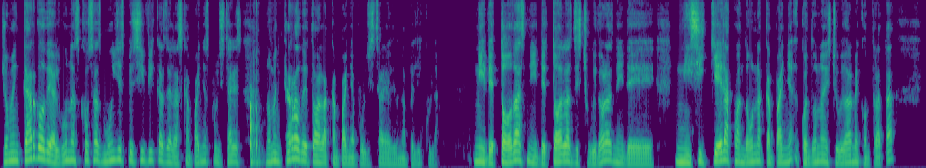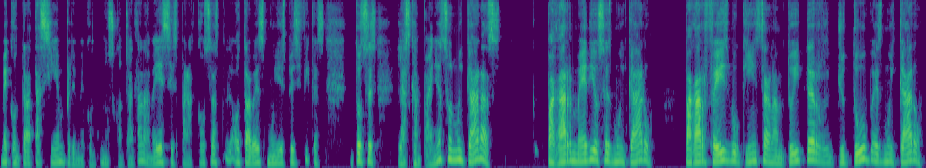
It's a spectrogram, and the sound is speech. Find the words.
Yo me encargo de algunas cosas muy específicas de las campañas publicitarias. No me encargo de toda la campaña publicitaria de una película. Ni de todas, ni de todas las distribuidoras, ni de, ni siquiera cuando una campaña, cuando una distribuidora me contrata, me contrata siempre, nos contratan a veces para cosas otra vez muy específicas. Entonces, las campañas son muy caras. Pagar medios es muy caro. Pagar Facebook, Instagram, Twitter, YouTube es muy caro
